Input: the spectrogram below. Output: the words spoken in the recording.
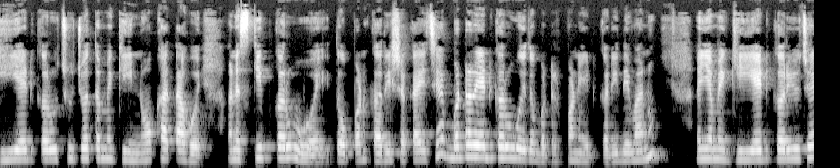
ઘી એડ કરું છું. જો તમે ઘી ન ખાતા હોય અને સ્કીપ કરવું હોય તો પણ કરી શકાય છે. બટર એડ કરવું હોય તો બટર પણ એડ કરી દેવાનું. અહીંયા મેં ઘી એડ કર્યું છે.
